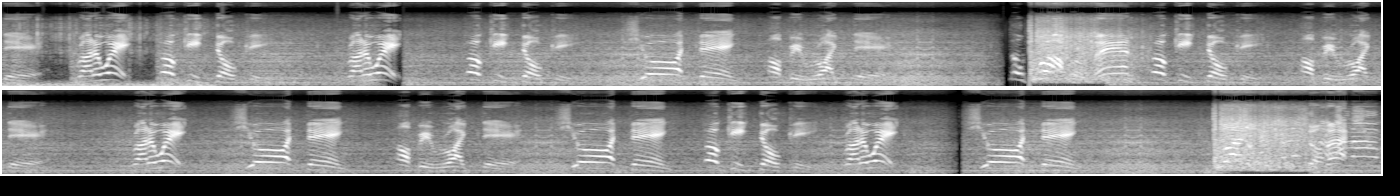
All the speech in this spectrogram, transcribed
there. Right away. Okie dokie. Right away. Okie dokie. Sure thing. I'll be right there. No problem, man. Okie dokie. I'll be right there. Right away. Sure thing. I'll be right there. Sure thing. Okie dokie. Right away. Sure thing. Finally, some action. Alarm!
